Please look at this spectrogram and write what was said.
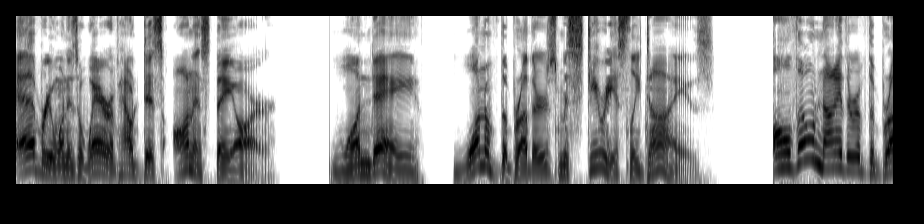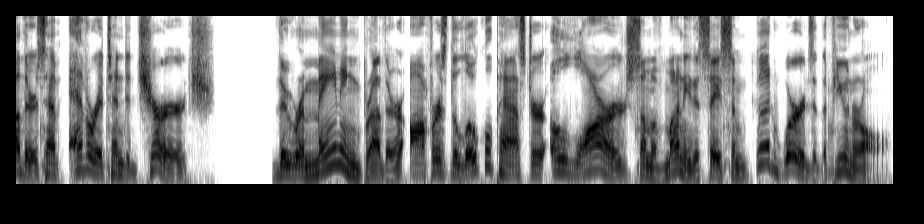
everyone is aware of how dishonest they are. One day, one of the brothers mysteriously dies. Although neither of the brothers have ever attended church, the remaining brother offers the local pastor a large sum of money to say some good words at the funeral.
